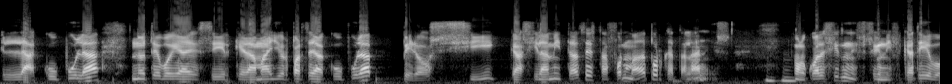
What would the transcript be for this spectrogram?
la cúpula, no te voy a decir que la mayor parte de la cúpula, pero sí casi la mitad está formada por catalanes, con lo cual es significativo.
